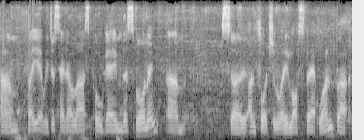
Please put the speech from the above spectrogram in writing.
Um, but yeah, we just had our last pool game this morning. So unfortunately lost that one, but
